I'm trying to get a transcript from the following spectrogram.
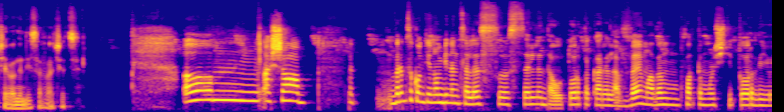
ce vă gândiți să faceți? Um, așa, vrem să continuăm, bineînțeles, sele de autor pe care le avem. Avem foarte mulți cititori,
